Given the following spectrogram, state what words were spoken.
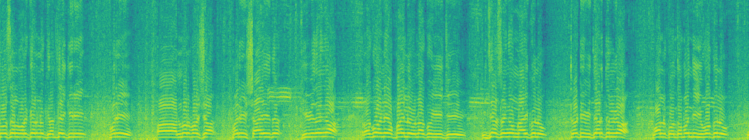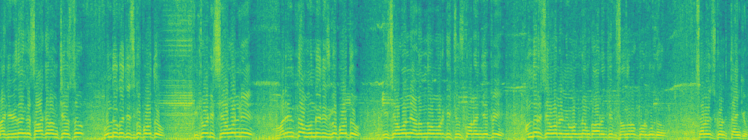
సోషల్ వర్కర్లు గ్రంథగిరి మరి అన్వర్ బాషా మరియు షాహిద్ ఈ విధంగా రఘు అనే అబ్బాయిలు నాకు ఈ విద్యాసంఘం నాయకులు తోటి విద్యార్థులుగా వాళ్ళు కొంతమంది యువకులు నాకు ఈ విధంగా సహకారం చేస్తూ ముందుకు తీసుకుపోతూ ఇటువంటి సేవల్ని మరింత ముందుకు తీసుకుపోతూ ఈ సేవల్ని అనంతరం వరకు చూసుకోవాలని చెప్పి అందరూ సేవలు నిమగ్నం కావాలని చెప్పి సందర్భం కోరుకుంటూ సెలవు తీసుకుంటూ థ్యాంక్ యూ.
